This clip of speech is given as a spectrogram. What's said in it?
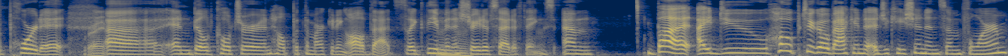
support it Mm-hmm. Right. uh, and build culture and help with the marketing, all of that. It's like the Mm-hmm. administrative side of things. Um, but I do hope to go back into education in some form,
